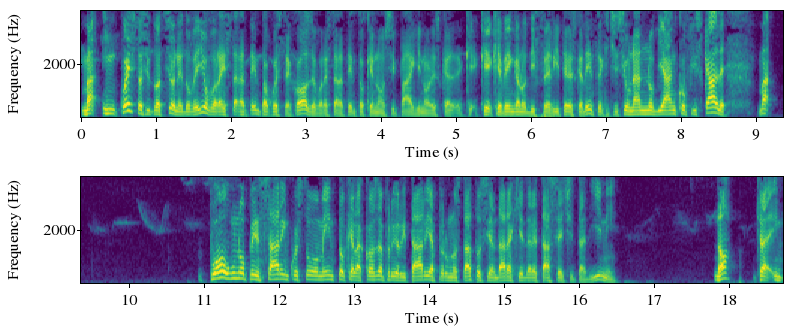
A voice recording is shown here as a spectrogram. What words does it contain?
Ma in questa situazione dove io vorrei stare attento a queste cose, vorrei stare attento che non si paghino le scadenze, che, che, che vengano differite le scadenze, che ci sia un anno bianco fiscale, ma può uno pensare in questo momento che la cosa prioritaria per uno Stato sia andare a chiedere tasse ai cittadini? No, cioè in,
